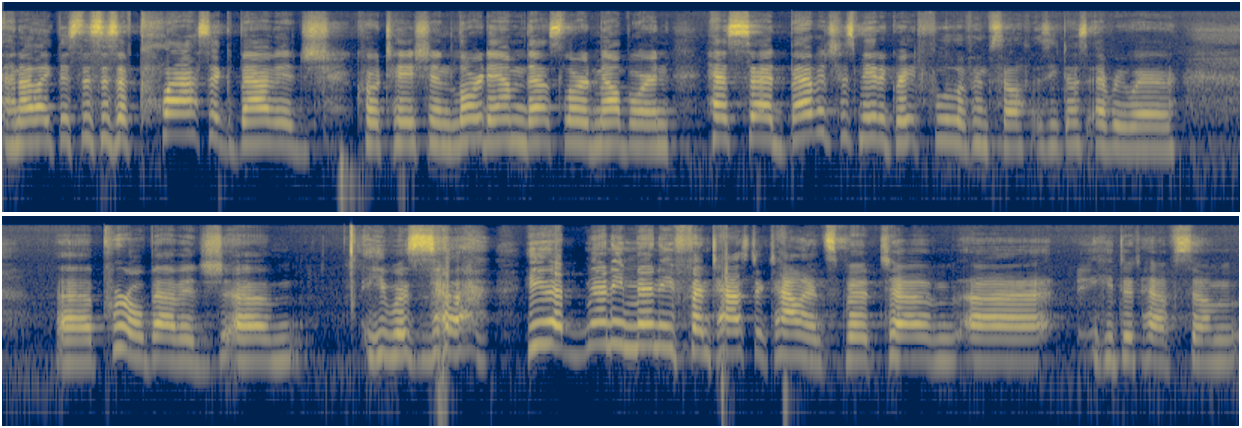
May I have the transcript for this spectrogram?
And I like this. This is a classic Babbage quotation. Lord M, that's Lord Melbourne, has said, Babbage has made a great fool of himself, as he does everywhere. Uh, poor old Babbage. Um, he was, uh, he had many, many fantastic talents, but um, uh, he did have some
